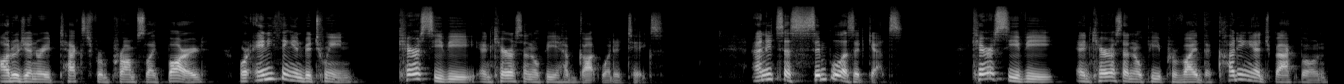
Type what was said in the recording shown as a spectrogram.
auto-generate text from prompts like Bard, or anything in between, Keras CV and Keras NLP have got what it takes. And it's as simple as it gets. Keras CV and Keras NLP provide the cutting-edge backbone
